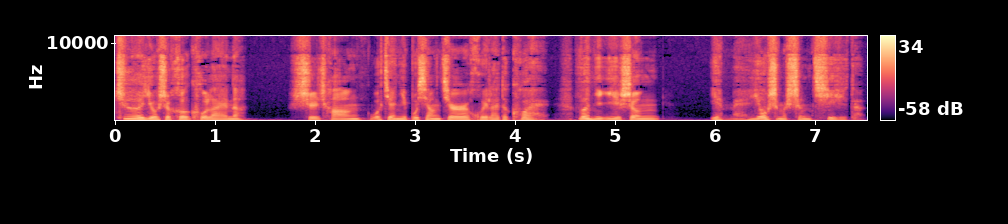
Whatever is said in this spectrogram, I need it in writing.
这又是何苦来呢？”时常我见你不像今儿回来的快，问你一声，也没有什么生气的。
